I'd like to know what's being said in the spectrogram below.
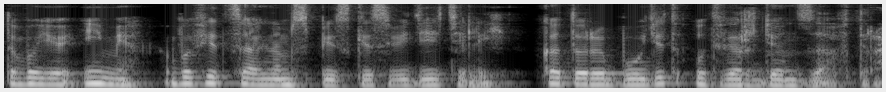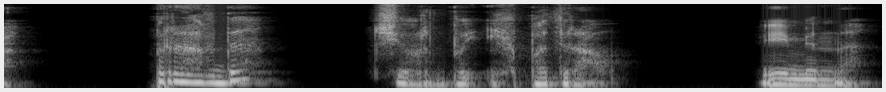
Твое имя в официальном списке свидетелей, который будет утвержден завтра». «Правда? Черт бы их подрал». «Именно.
